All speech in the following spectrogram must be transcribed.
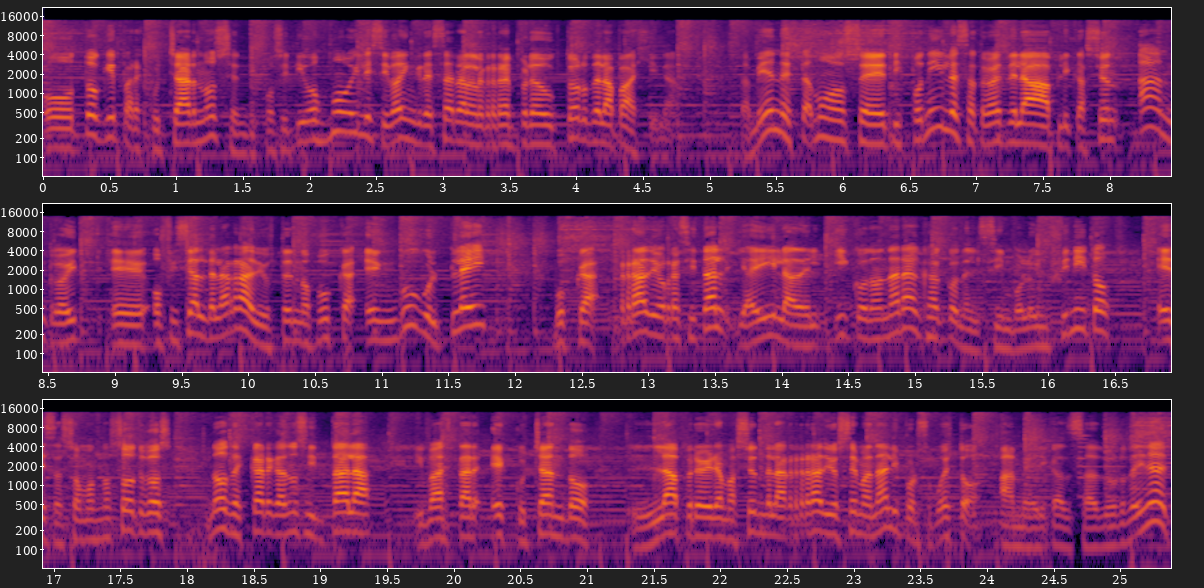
o toque para escucharnos en dispositivos móviles y va a ingresar al reproductor de la página. También estamos eh, disponibles a través de la aplicación Android eh, oficial de la radio. Usted nos busca en Google Play, busca Radio Recital y ahí la del icono naranja con el símbolo infinito. Esa somos nosotros. Nos descarga, nos instala y va a estar escuchando la programación de la radio semanal y por supuesto American Saturday Night.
